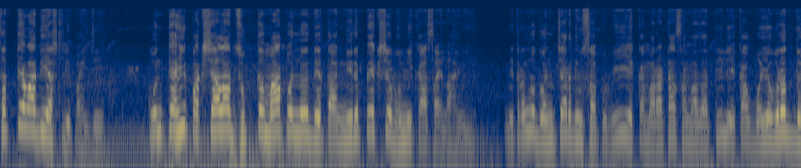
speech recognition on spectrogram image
सत्यवादी असली पाहिजे. कोणत्याही पक्षाला झुकतं माप न देता निरपेक्ष भूमिका असायला हवी. मित्रांनो दोन चार दिवसापूर्वी एका मराठा समाजातील एका वयोवृद्ध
